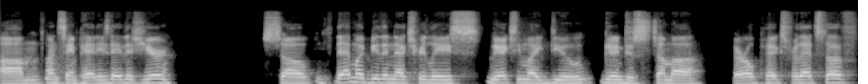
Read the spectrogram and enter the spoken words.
um, on St. Patty's Day this year. So that might be the next release. We actually might do get into some uh, barrel picks for that stuff.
